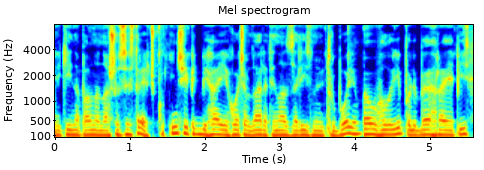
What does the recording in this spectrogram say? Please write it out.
який напав на нашу сестричку. Інший підбігає і хоче вдарити нас залізною трубою. А в голові полюбе грає пісню.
